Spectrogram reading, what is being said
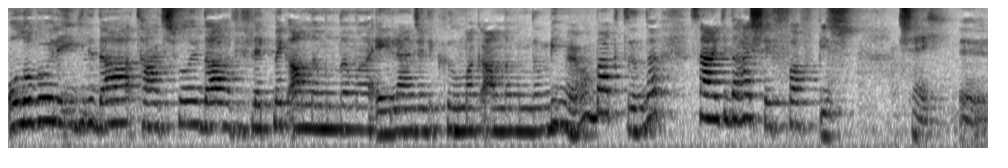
o logo ile ilgili daha tartışmaları daha hafifletmek anlamında mı, eğlenceli kılmak anlamında mı bilmiyorum ama baktığında sanki daha şeffaf bir şey e,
